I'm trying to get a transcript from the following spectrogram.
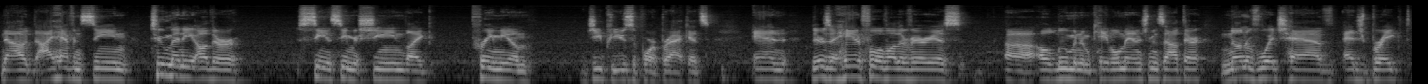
Now, I haven't seen too many other CNC machine like premium GPU support brackets. And there's a handful of other various uh, aluminum cable managements out there, none of which have edge braked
